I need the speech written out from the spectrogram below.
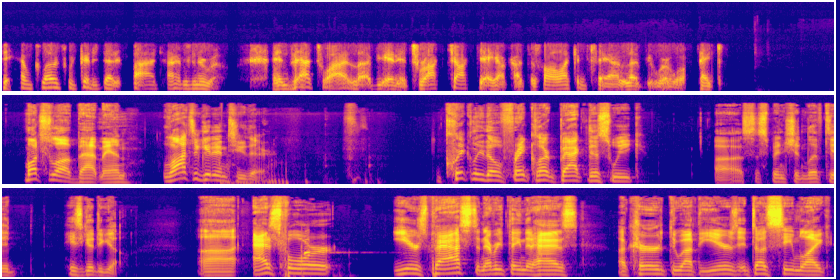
damn close. We could have done it five times in a row. And that's why I love you. And it's Rock Chalk Day. That's all I can say. I love you, Werewolf. Thank you. Much love, Batman. Lot to get into there. Quickly though, Frank Clark back this week. Uh, suspension lifted. He's good to go. Uh, as for years past and everything that has occurred throughout the years, it does seem like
